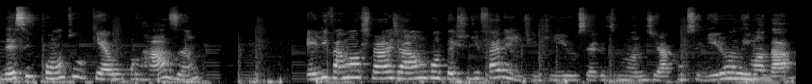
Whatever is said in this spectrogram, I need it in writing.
nesse ponto, que é o com razão, ele vai mostrar já um contexto diferente, em que os seres humanos já conseguiram ali mandar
